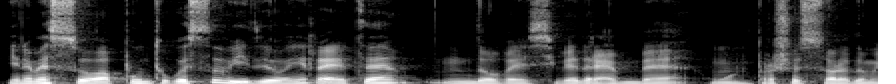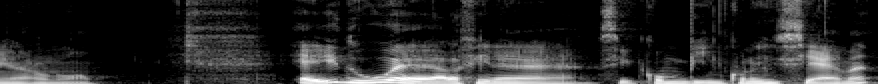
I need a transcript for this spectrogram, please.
viene messo appunto questo video in rete dove si vedrebbe un processore dominare un uomo. E i due alla fine si convincono insieme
